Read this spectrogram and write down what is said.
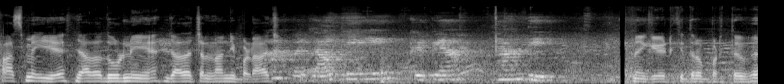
पास में ही है, ज़्यादा दूर नहीं है, ज़्यादा चलना नहीं पड़ा आज। अपने गेट की तरफ़ बढ़ते हुए,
